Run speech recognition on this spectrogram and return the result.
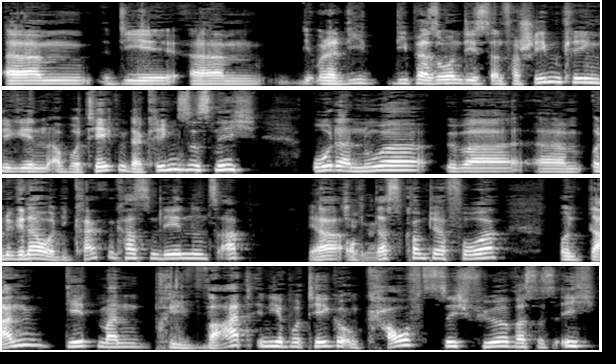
Ähm, die, ähm, die oder die die Personen, die es dann verschrieben kriegen, die gehen in Apotheken, da kriegen sie es nicht oder nur über ähm, oder genau die Krankenkassen lehnen es ab. Ja, auch das kommt ja vor. und dann geht man privat in die Apotheke und kauft sich für, was ist ich,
